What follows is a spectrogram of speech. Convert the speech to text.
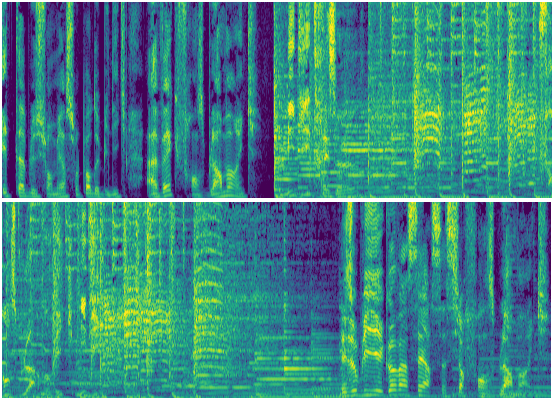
étable-sur-mer sur le port de Binic, avec France Bleu Armorique. Midi 13h. France Bleu Armorique, midi. Les oubliés Gauvin Cers sur France Bleu Armorique.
